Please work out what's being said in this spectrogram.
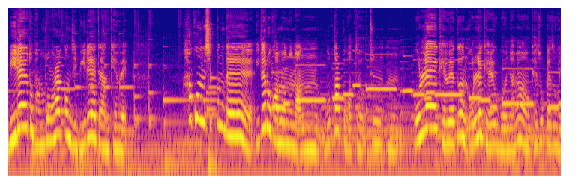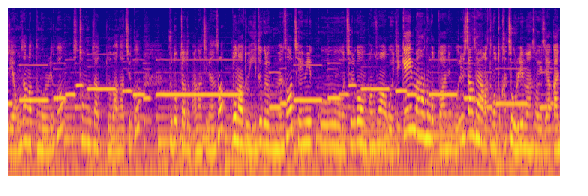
미래에도 방송을 할 건지 미래에 대한 계획 하고는 싶은데 이대로 가면은 안 못 할 것 같아요. 진, 음. 원래 계획은 원래 계획은 뭐였냐면 계속 계속 이제 영상 같은 거 올리고 시청자도 많아지고 구독자도 많아지면서 또 나도 이득을 보면서 재미있고 즐거운 방송하고 이제 게임만 하는 것도 아니고 일상생활 같은 것도 같이 올리면서 이제 약간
